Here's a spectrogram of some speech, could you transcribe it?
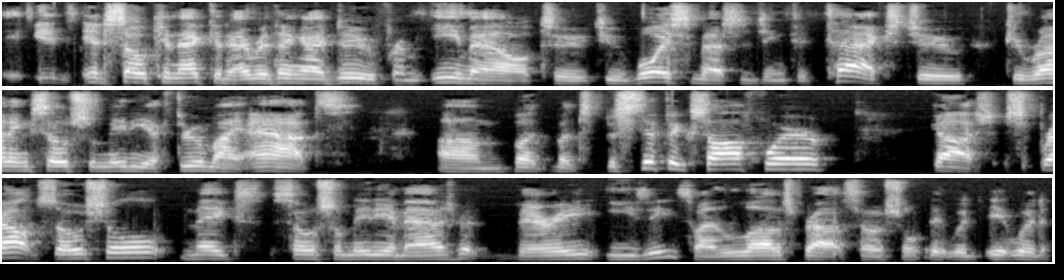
it, it's so connected to everything I do, from email to to voice messaging to text to to running social media through my apps. Um, but but specific software, gosh, Sprout Social makes social media management very easy. So I love Sprout Social. It would it would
